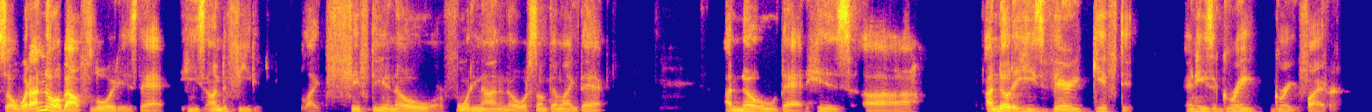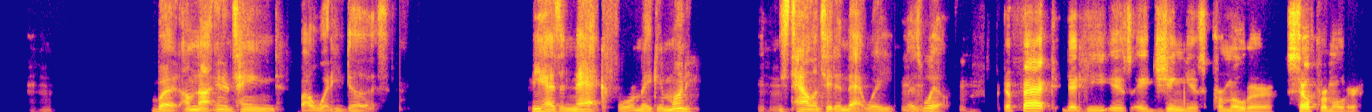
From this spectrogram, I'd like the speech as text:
So what I know about Floyd is that he's undefeated, like 50 and 0 or 49 and 0 or something like that. I know that his uh I know that he's very gifted and he's a great great fighter. Mm-hmm. But I'm not entertained by what he does he has a knack for making money. Mm-hmm. He's talented in that way mm-hmm. as well. Mm-hmm. The fact that he is a genius promoter, self promoter,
